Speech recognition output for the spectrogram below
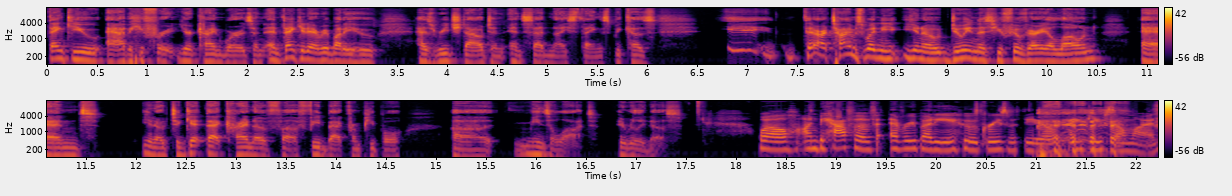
thank you, Abby, for your kind words, and and thank you to everybody who has reached out and, and said nice things because eh, there are times when you you know doing this you feel very alone, and you know to get that kind of uh, feedback from people uh, means a lot. It really does. Well, on behalf of everybody who agrees with you, thank you so much.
